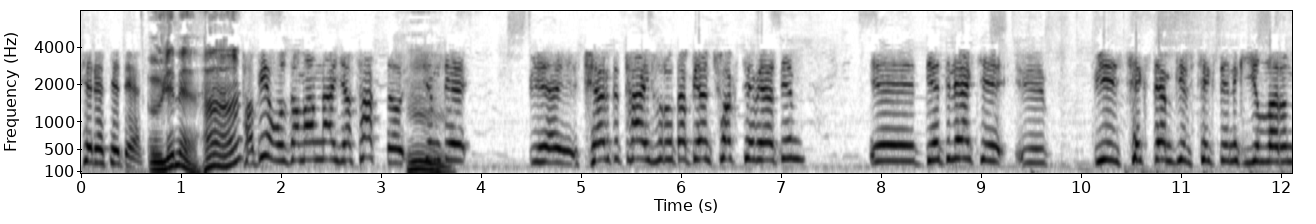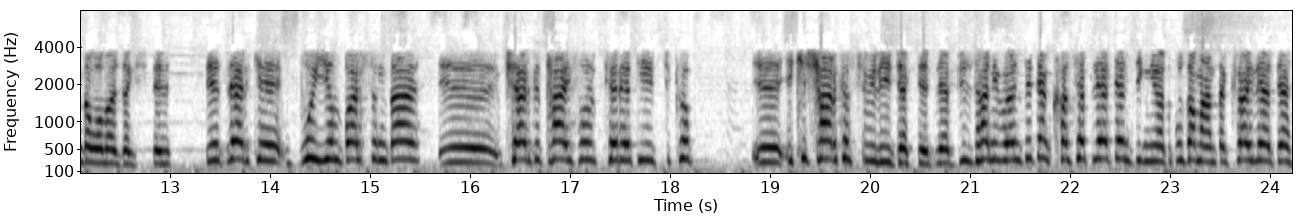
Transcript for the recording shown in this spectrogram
TRT'de. Öyle mi? Ha? Tabii o zamanlar yasaktı. Hmm. Şimdi e, Ferdi Tayfur'u da ben çok severdim. E, dediler ki e, bir 81-82 yıllarında olacak işte. Dediler ki bu yıl başında e, Ferdi Tayfur TRT'ye çıkıp e, iki şarkı söyleyecek dediler. Biz hani önceden kasetlerden dinliyorduk. O zaman da köylerde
